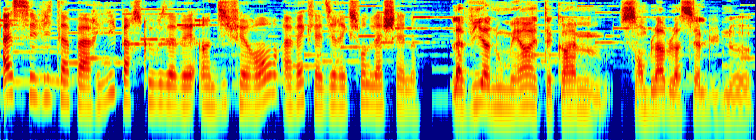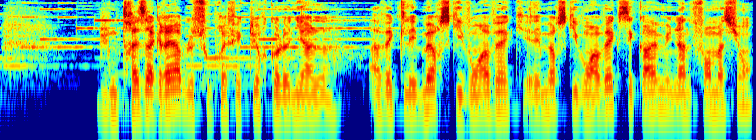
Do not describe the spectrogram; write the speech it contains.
assez vite à Paris parce que vous avez un différent avec la direction de la chaîne. La vie à Nouméa était quand même semblable à celle d'une très agréable sous-préfecture coloniale, avec les mœurs qui vont avec. Et les mœurs qui vont avec, c'est quand même une information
